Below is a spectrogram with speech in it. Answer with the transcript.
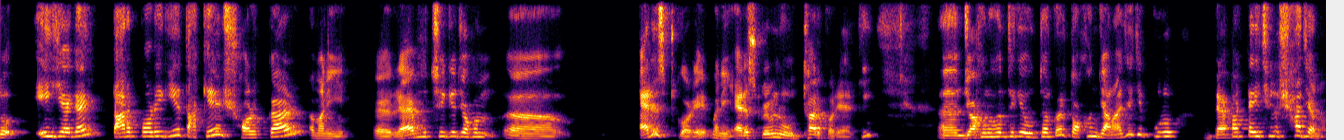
তো এই জায়গায় তারপরে গিয়ে তাকে সরকার মানে র্যাব হচ্ছে গিয়ে যখন অ্যারেস্ট করে মানে অ্যারেস্ট করে মানে উদ্ধার করে আর কি যখন ওখান থেকে উদ্ধার করে তখন জানা যায় যে পুরো ব্যাপারটাই ছিল সাজানো।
